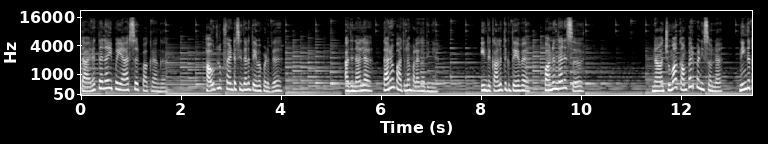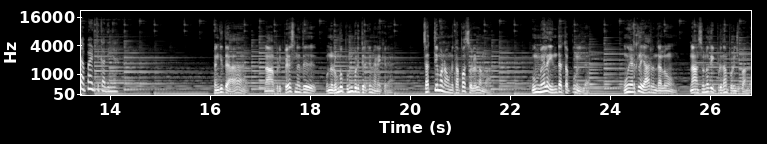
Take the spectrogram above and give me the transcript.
தரத்தெல்லாம் இப்ப யார் சார் பாக்குறாங்க? அவுட்லுக் ஃபேண்டசி தானே தேவைப்படுது. அதனால தரம் பார்த்துலாம் பழகாதீங்க. இந்த காலத்துக்கு தேவை பணம் தானே சார் நான் சும்மா கம்பேர் பண்ணி சொன்னேன். நீங்க தப்பா எடுத்துக்காதீங்க. சங்கீதா நான் அப்படி பேசுனது உன்னை ரொம்ப புண்படுத்திருக்குன்னு நினைக்கிறேன். சத்தியமா நான் உன்னை தப்பா சொல்லலம்மா. உன் மேல எந்த தப்பும் இல்ல. உன் இடத்துல யார் இருந்தாலும் நான் சொன்னது இப்படிதான் புரிஞ்சுப்பாங்க.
